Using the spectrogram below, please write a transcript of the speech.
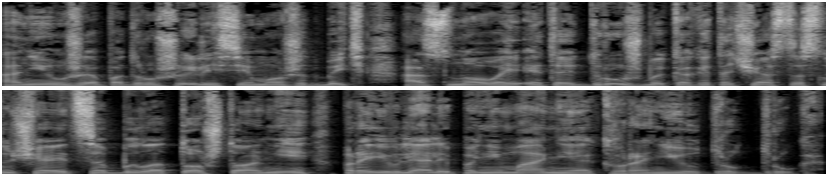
Они уже подружились, и, может быть, основой этой дружбы, как это часто случается, было то, что они проявляли понимание к вранью друг друга.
